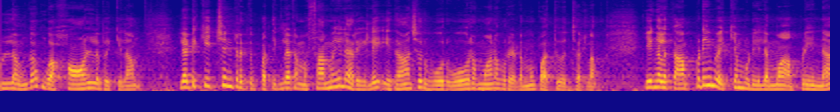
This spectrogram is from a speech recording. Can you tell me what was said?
உள்ளவங்க உங்கள் ஹாலில் வைக்கலாம். இல்லாட்டி கிச்சன் இருக்குது பார்த்திங்களா நம்ம சமையல் அறையில் ஏதாச்சும் ஒரு ஒரு ஓரமான ஒரு இடமும் பார்த்து வச்சிடலாம் எங்களுக்கு அப்படியும் வைக்க முடியலமா அப்படின்னா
